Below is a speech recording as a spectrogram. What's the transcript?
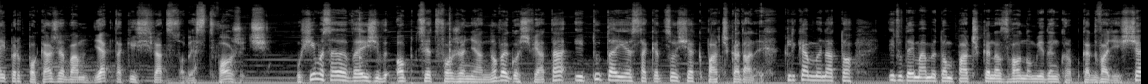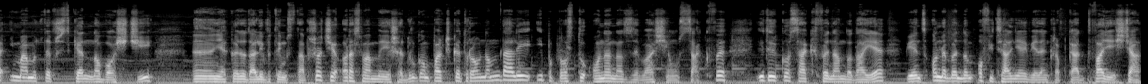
najpierw pokażę Wam, jak taki świat sobie stworzyć. Musimy sobie wejść w opcję tworzenia nowego świata i tutaj jest takie coś jak paczka danych. Klikamy na to i tutaj mamy tą paczkę nazwaną 1.20 i mamy tutaj wszystkie nowości, yy, jakie dodali w tym snapshocie oraz mamy jeszcze drugą paczkę, którą nam dali i po prostu ona nazywa się sakwy i tylko sakwy nam dodaje, więc one będą oficjalnie w 1.20.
